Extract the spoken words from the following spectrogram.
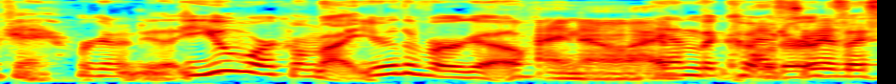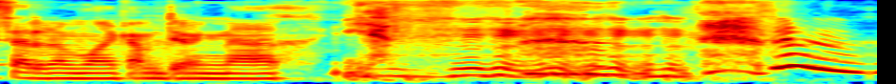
Okay, we're gonna do that. You work on that. You're the Virgo. I know. I, And the As soon coder. as I said it, I'm like, I'm doing that. Yes.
